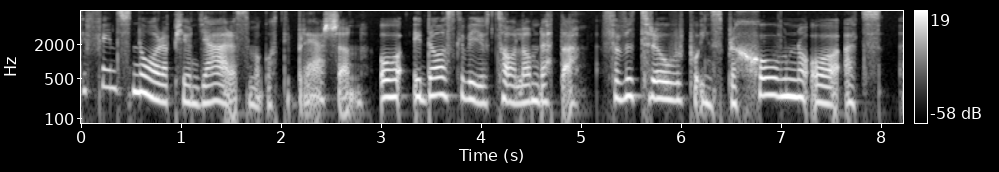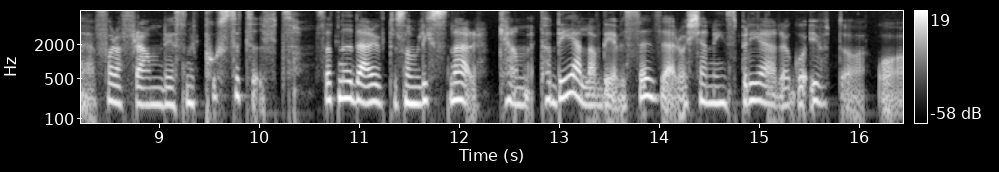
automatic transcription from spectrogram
det finns några pionjärer som har gått i bräschen. Och idag ska vi ju tala om detta. För vi tror på inspiration och att Eh, föra fram det som är positivt. Så att ni där ute som lyssnar kan ta del av det vi säger och känna inspirerade och gå ut och, och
